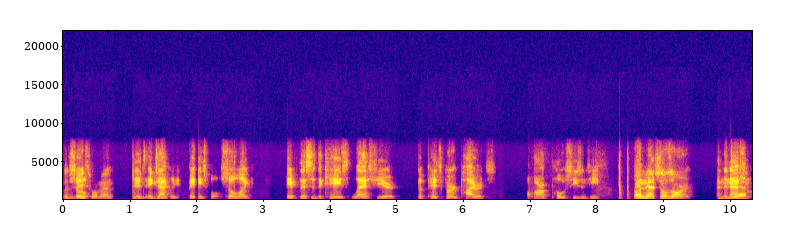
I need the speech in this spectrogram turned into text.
It's so- baseball, man. It's exactly baseball. So like, if this is the case last year, the Pittsburgh Pirates are a postseason team, But- and Nationals aren't. and the Yeah. national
